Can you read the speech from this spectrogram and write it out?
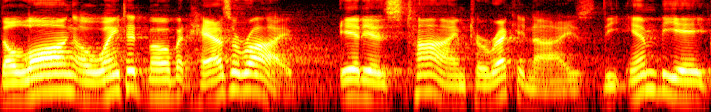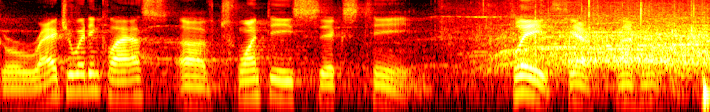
The long awaited moment has arrived. It is time to recognize the MBA graduating class of 2016. Please, yes. Uh-huh.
